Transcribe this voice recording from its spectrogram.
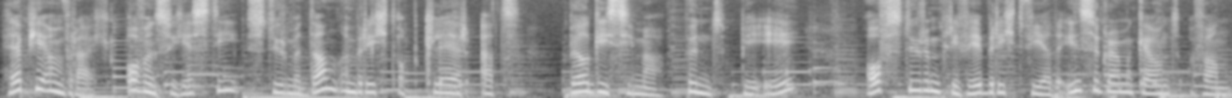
Heb je een vraag of een suggestie? Stuur me dan een bericht op claire.belgissima.be of stuur een privébericht via de Instagram-account van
